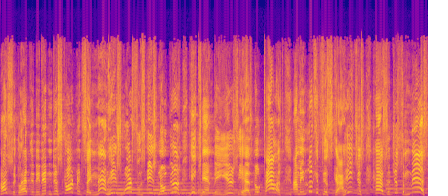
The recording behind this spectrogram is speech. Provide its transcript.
I'm so glad that He didn't discard me and say, Man, he's worthless. He's no good. He can't be used. He has no talent. I mean, look at this guy. He just has a, just a mess.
